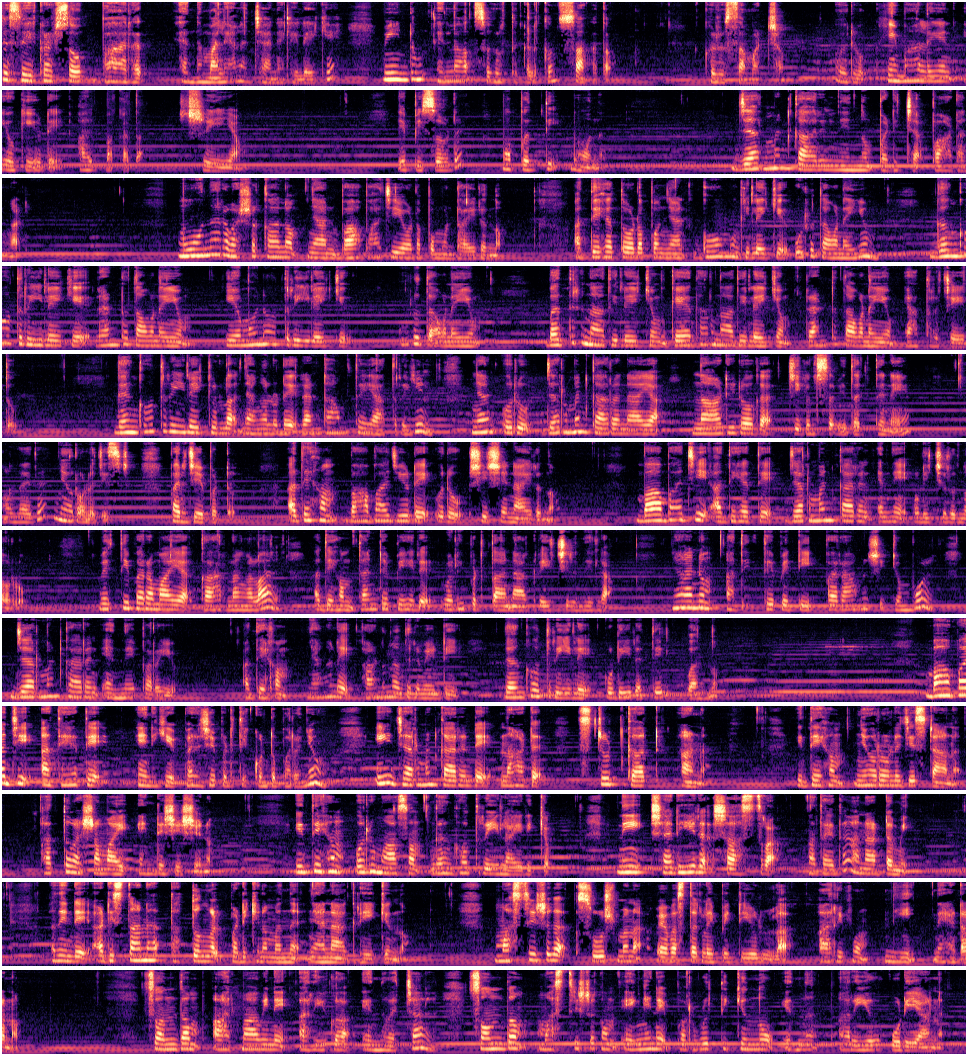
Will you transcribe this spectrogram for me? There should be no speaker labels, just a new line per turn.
Mist secrets of Bharat എന്ന മലയാളം ചാനലിലേക്ക് വീണ്ടും എല്ലാ സുഹൃത്തുക്കൾക്കും സ്വാഗതം. ഗുരുസമക്ഷം ഒരു ഹിമാലയൻ യോഗിയുടെ ആത്മകഥ ശ്രീയം. എപ്പിസോഡ് മുപ്പത്തി മൂന്ന് ജർമ്മൻകാരിൽ നിന്നും പഠിച്ച പാഠങ്ങൾ. മൂന്നര വർഷക്കാലം ഞാൻ ബാബാജിയോടൊപ്പം ഉണ്ടായിരുന്നു അദ്ദേഹത്തോടൊപ്പം ഞാൻ ഗോമുഖിലേക്ക് ഒരു തവണയും ഗംഗോത്രിയിലേക്ക് രണ്ട് തവണയും യമുനോത്രിയിലേക്ക് ഒരു തവണയും ബദ്രിനാഥിലേക്കും കേദാർനാഥിലേക്കും രണ്ട് തവണയും യാത്ര ചെയ്തു. ഗംഗോത്രിയിലേക്കുള്ള ഞങ്ങളുടെ രണ്ടാമത്തെ യാത്രയിൽ ഞാൻ ഒരു ജർമ്മൻകാരനായ നാഡിരോഗ ചികിത്സ വിദഗ്ധനെ അതായത് ന്യൂറോളജിസ്റ്റ് പരിചയപ്പെട്ടു. അദ്ദേഹം ബാബാജിയുടെ ഒരു ശിഷ്യനായിരുന്നു. ബാബാജി അദ്ദേഹത്തെ ജർമ്മൻകാരൻ എന്നേ വിളിച്ചിരുന്നുള്ളൂ. വ്യക്തിപരമായ കാരണങ്ങളാൽ അദ്ദേഹം തന്റെ പേര് വെളിപ്പെടുത്താൻ ആഗ്രഹിച്ചിരുന്നില്ല. ഞാനും അദ്ദേഹത്തെപ്പറ്റി പരാമർശിക്കുമ്പോൾ ജർമ്മൻകാരൻ എന്നേ പറയൂ. അദ്ദേഹം ഞങ്ങളെ കാണുന്നതിനു വേണ്ടി ഗംഗോത്രിയിലെ കുടീരത്തിൽ വന്നു. ബാബാജി അദ്ദേഹത്തെ എനിക്ക് പരിചയപ്പെടുത്തിക്കൊണ്ട് പറഞ്ഞു ഈ ജർമ്മൻകാരന്റെ നാട് സ്റ്റുട്ട്ഗാർട്ട് ആണ്. ഇദ്ദേഹം ന്യൂറോളജിസ്റ്റാണ്. പത്ത് വർഷമായി എന്റെ ശിഷ്യനും. ഇദ്ദേഹം ഒരു മാസം ഗംഗോത്രിയിലായിരിക്കും. നീ ശരീരശാസ്ത്ര അതായത് അനാട്ടമി അതിന്റെ അടിസ്ഥാന തത്വങ്ങൾ പഠിക്കണമെന്ന് ഞാൻ ആഗ്രഹിക്കുന്നു. മസ്തിഷ്ക സൂക്ഷ്മ വ്യവസ്ഥകളെ പറ്റിയുള്ള അറിവും നീ നേടണം. സ്വന്തം ആത്മാവിനെ അറിയുക എന്ന് വച്ചാൽ സ്വന്തം മസ്തിഷ്കം എങ്ങനെ പ്രവർത്തിക്കുന്നു എന്ന് അറിയുക കൂടിയാണ്.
